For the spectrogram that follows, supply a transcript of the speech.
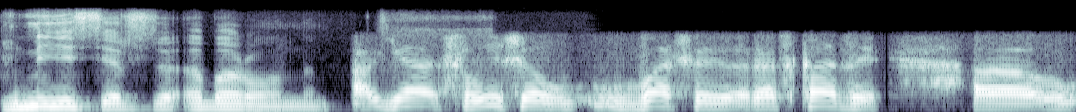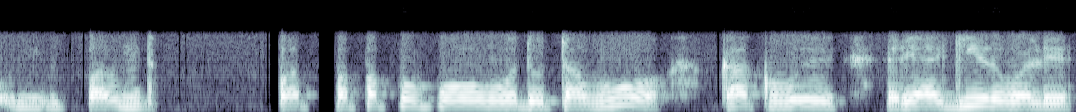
в Министерстве обороны. А я слышал ваши рассказы а, по, по- по- по поводу того, как вы реагировали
